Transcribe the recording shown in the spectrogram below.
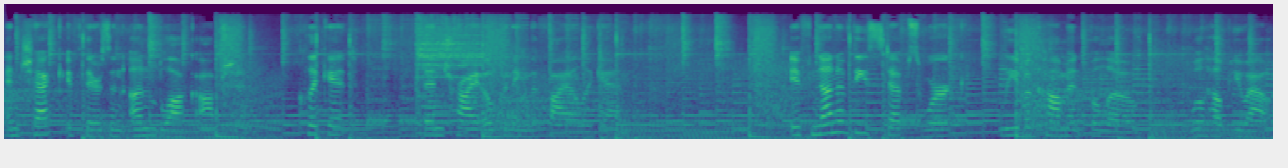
and check if there's an unblock option. Click it, then try opening the file again. If none of these steps work, leave a comment below. We'll help you out.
